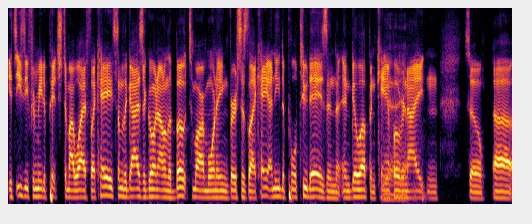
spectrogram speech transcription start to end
it's easy for me to pitch to my wife like, hey, some of the guys are going out on the boat tomorrow morning versus like, hey, I need to pull two days and and go up and camp yeah, overnight. Yeah. And so uh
